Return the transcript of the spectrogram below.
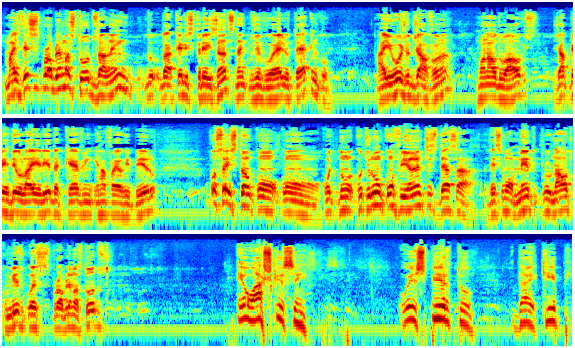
mas desses problemas todos, além do, daqueles três antes, né, inclusive o Hélio técnico, aí hoje o Djavan, Ronaldo Alves, já perdeu lá Hereda, Kevin e Rafael Ribeiro. Vocês estão com, com continuam, continuam confiantes dessa, desse momento para o Náutico, mesmo com esses problemas todos? Eu acho que sim. O espírito da equipe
